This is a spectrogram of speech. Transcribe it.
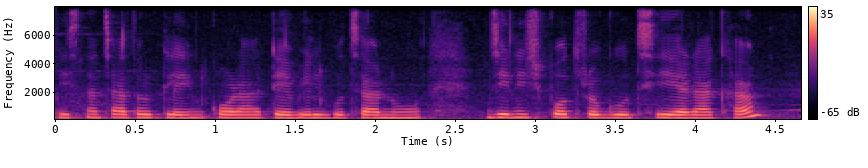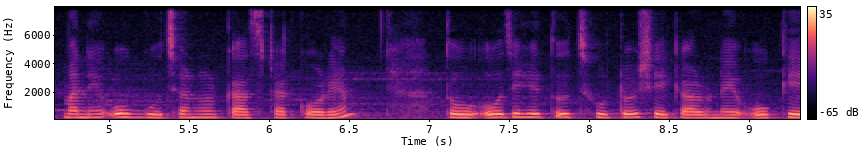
বিছনা চাদর ক্লিন করা টেবিল গুছানো জিনিসপত্র গুছিয়ে রাখা মানে ও গোছানোর কাজটা করে। তো ও যেহেতু ছোট, সেই কারণে ওকে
